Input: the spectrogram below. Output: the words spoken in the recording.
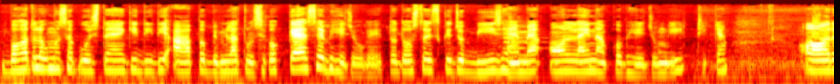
बहुत लोग मुझसे पूछते हैं कि, दीदी, आप बिमला तुलसी को कैसे भेजोगे? तो दोस्तों, इसके जो बीज हैं, मैं ऑनलाइन आपको भेजूँगी, ठीक है? और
